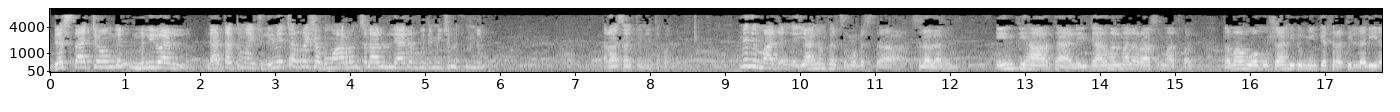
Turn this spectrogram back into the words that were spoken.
ደስታቸውን ግን ምን ሊሉ አይደለም? ሊያጣጥሙ አይችሉ የመጨረሻው በመሐረም ስላሉ ሊያደርጉት የሚችሉት ምንድን ራሳቸውን ያጠፋሉ። ምንም ያንን ፈጽሞ ደስታ ስላላገኙ። انتحار ታያለ انتحار ማለት ማለት ራስን ማጥፋት። كما هو مشاهد من كثرة الذين።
